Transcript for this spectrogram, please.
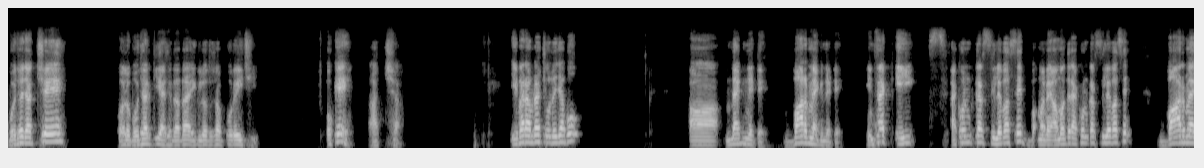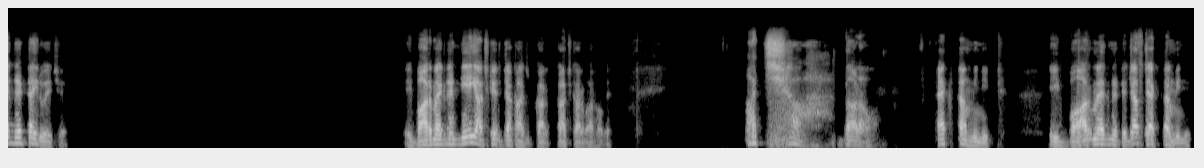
বোঝা যাচ্ছে? বলো বোঝার কি আছে দাদা? এগুলো তো সব করেইছি। ওকে? আচ্ছা। এবার আমরা চলে যাব ম্যাগনেটে বার ম্যাগনেটে ইনফ্যাক্ট এই এখনকার সিলেবাসে মানে আমাদের এখনকার সিলেবাসে বার ম্যাগনেটটাই রয়েছে। এই বার ম্যাগনেট নিয়েই আজকের যা কাজ কার- কাজ কারবার হবে আচ্ছা দাঁড়াও একটা মিনিট এই বার ম্যাগনেটে জাস্ট একটা মিনিট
